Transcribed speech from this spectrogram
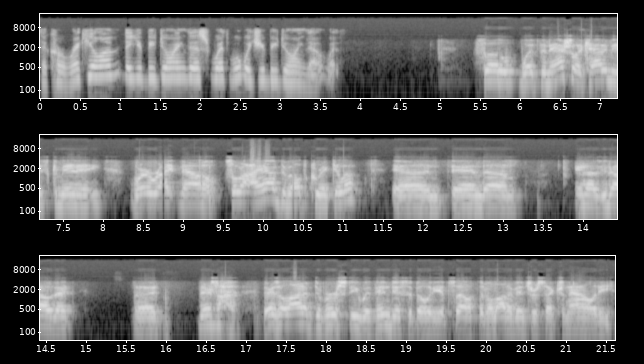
the curriculum that you'd be doing this with? What would you be doing that with? So with the National Academies Committee, we're right now. So I have developed curricula, and and um, you know you know that uh, there's a, there's a lot of diversity within disability itself, and a lot of intersectionality.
